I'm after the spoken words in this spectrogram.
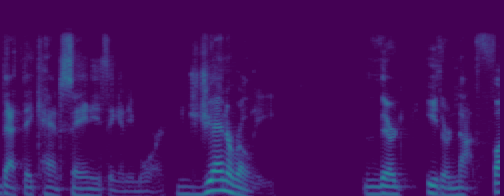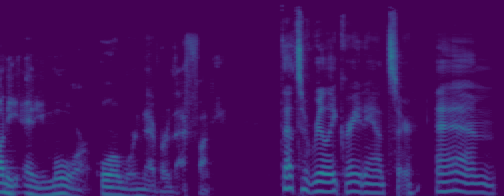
that they can't say anything anymore, generally they're either not funny anymore or were never that funny. That's a really great answer. Um,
